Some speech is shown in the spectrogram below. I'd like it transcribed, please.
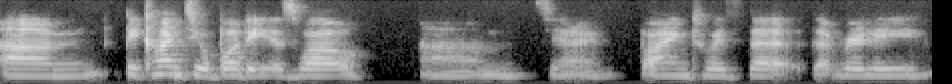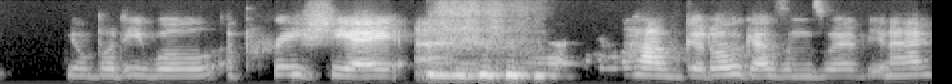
um be kind to your body as well. Um, so, you know buying toys that that really your body will appreciate and uh, have good orgasms with you know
